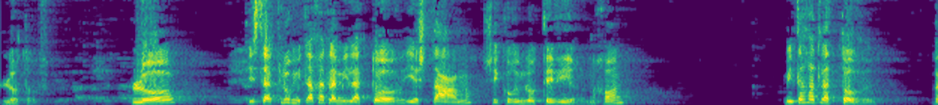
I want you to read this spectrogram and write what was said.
לא טוב? לא, תסתכלו מתחת למילה טוב יש טעם שקוראים לו תביר, נכון? מתחת לטוב. ו...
